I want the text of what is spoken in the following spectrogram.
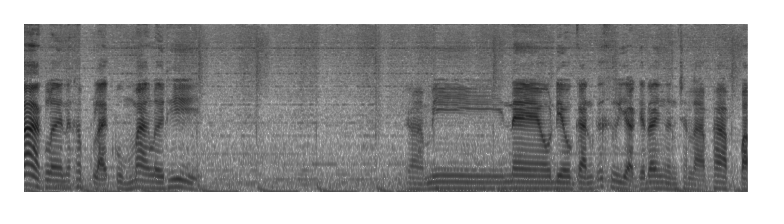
มากเลยนะครับ หลายกลุ่มมากเลยที่มีแนวเดียวกันก็คืออยากจะได้เงินชราภาพไป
